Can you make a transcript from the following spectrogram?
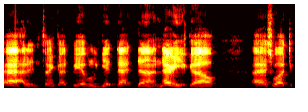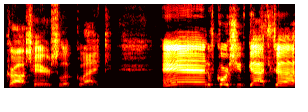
Ah, I didn't think I'd be able to get that done. There you go. That's what the crosshairs look like. And of course, you've got uh,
